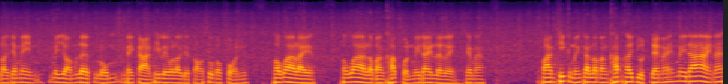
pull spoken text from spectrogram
เราจะไม่ไม่ยอมเลิกล้มในการที่เรียกว่าเราจะต่อสู้กับฝน เพราะว่าอะไรเพราะว่าเราบังคับฝนไม่ได้เลยใช่ไหมความคิดเหมือนกันเราบังคับเขาหยุดได้ไหมไม่ได้นะ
